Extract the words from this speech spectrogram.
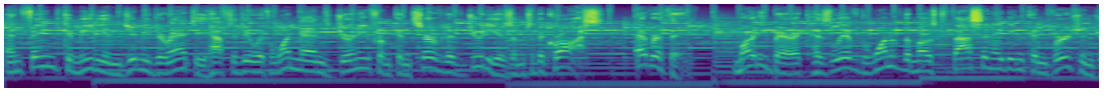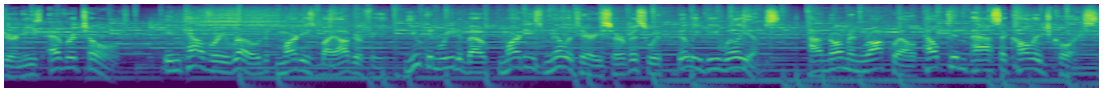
and famed comedian Jimmy Durante have to do with one man's journey from conservative Judaism to the cross? Everything. Marty Barrick has lived one of the most fascinating conversion journeys ever told. In Calvary Road, Marty's biography, you can read about Marty's military service with Billy Dee Williams, how Norman Rockwell helped him pass a college course,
